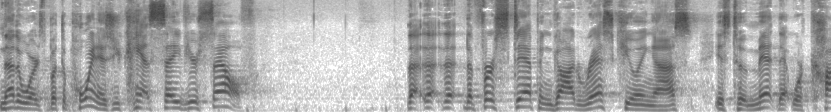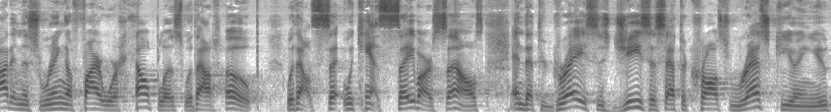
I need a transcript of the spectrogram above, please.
in other words, but the point is, you can't save yourself. The, the, the, first step in God rescuing us is to admit that we're caught in this ring of fire. We're helpless, without hope, without sa- we can't save ourselves, and that the grace is Jesus at the cross rescuing you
